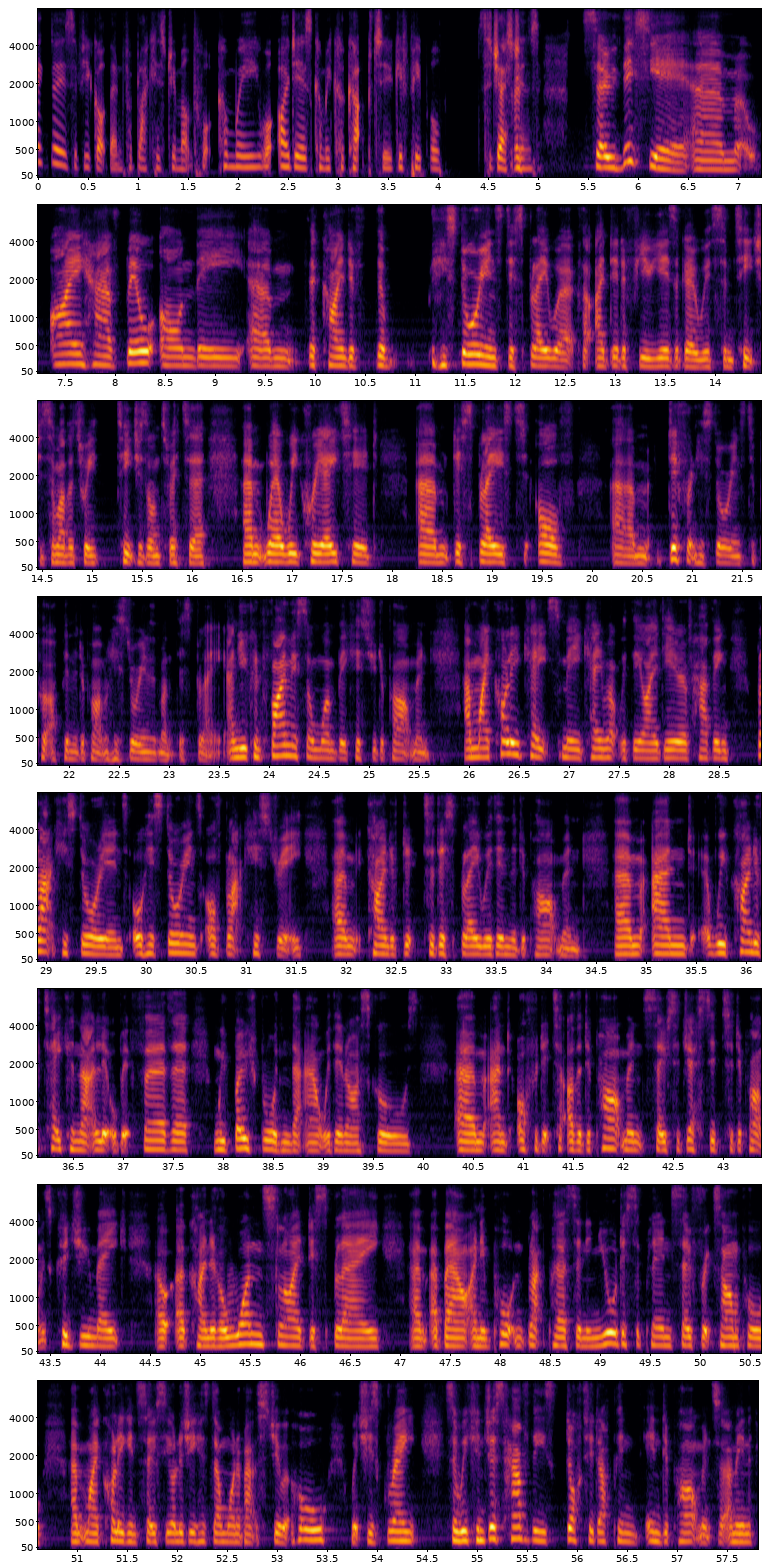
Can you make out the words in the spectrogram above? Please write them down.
ideas have you got then for Black History Month? What can we, what ideas can we cook up to give people suggestions? So this year, um, I have built on the um, the kind of the historians display work that I did a few years ago with some teachers, some other teachers on Twitter, um, where we created um, displays of um, different historians to put up in the Department Historian of the Month display. And you can find this on One Big History Department. And my colleague Kate Smee came up with the idea of having Black historians or historians of Black history um, kind of to display within the department. Um, and we've kind of taken that a little bit further. We've both broadened that out within our schools um, and offered it to other departments. So suggested to departments, could you make a, a kind of a one slide display um, about an important black person in your discipline? So for example, um, my colleague in sociology has done one about Stuart Hall, which is great. So we can just have these dotted up in, in departments. I mean,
